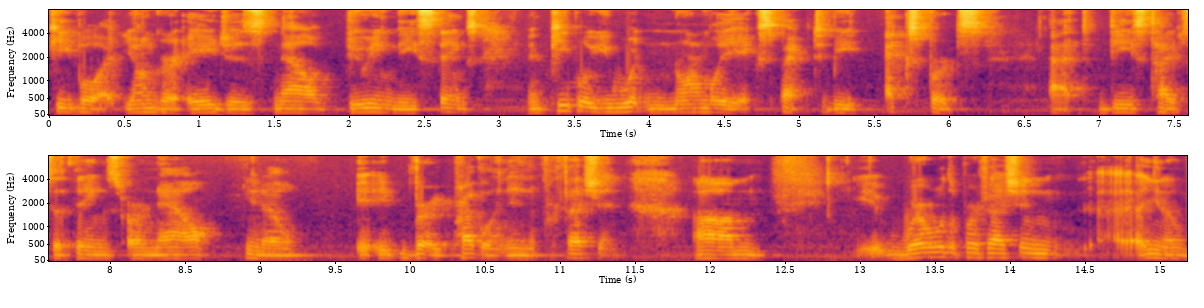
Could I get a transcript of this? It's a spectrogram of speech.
people at younger ages now doing these things, and people you wouldn't normally expect to be experts at these types of things are now, you know, it, very prevalent in the profession. Um, where will the profession, uh, you know,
